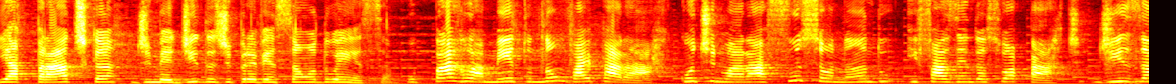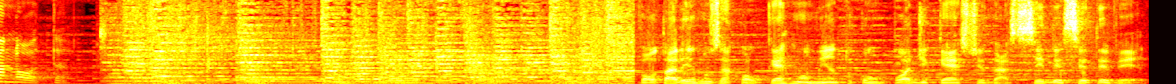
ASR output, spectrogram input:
e a prática de medidas de prevenção à doença. O parlamento não vai parar, continuará funcionando e fazendo a sua parte, diz a nota. Voltaremos a qualquer momento com o podcast da CBC TV.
